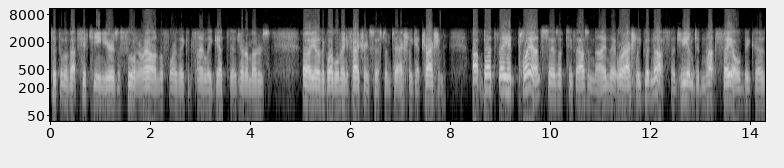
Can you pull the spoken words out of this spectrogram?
Took them about 15 years of fooling around before they could finally get General Motors, uh, you know, the global manufacturing system to actually get traction. Uh, but they had plants as of 2009 that were actually good enough. Uh, GM did not fail because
